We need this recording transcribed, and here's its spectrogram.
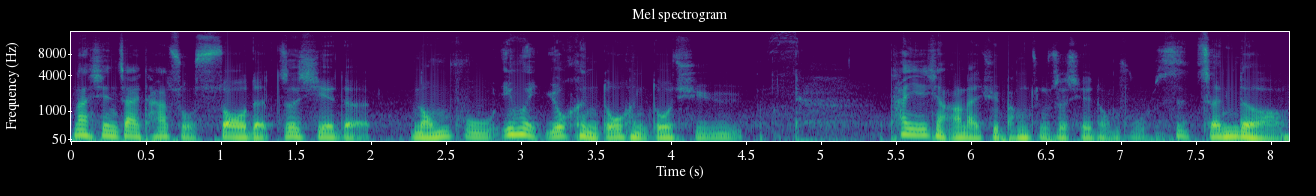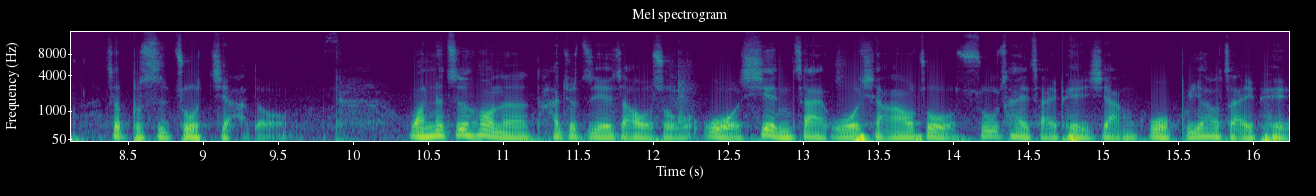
那现在他所收的这些的农夫，因为有很多很多区域，他也想要来去帮助这些农夫，是真的哦，这不是作假的哦。完了之后呢，他就直接找我说，我现在我想要做蔬菜宅配箱，我不要宅配，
